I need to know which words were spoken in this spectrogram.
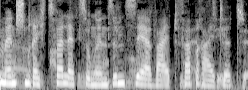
Menschenrechtsverletzungen sind sehr weit verbreitet.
